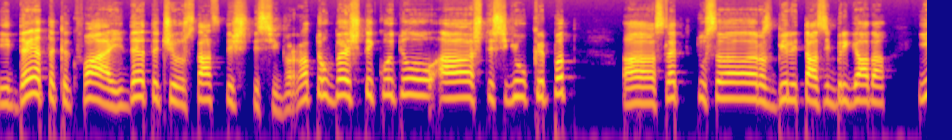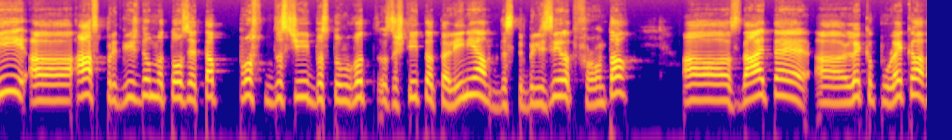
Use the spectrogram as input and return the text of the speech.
идеята каква е? Идеята, че руснаците ще си върнат рубежите, които а, ще си ги укрепат, а, след като са разбили тази бригада. И а, аз предвиждам на този етап просто да си възстановят защитната линия, да стабилизират фронта. А, знаете, а, лека по лека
